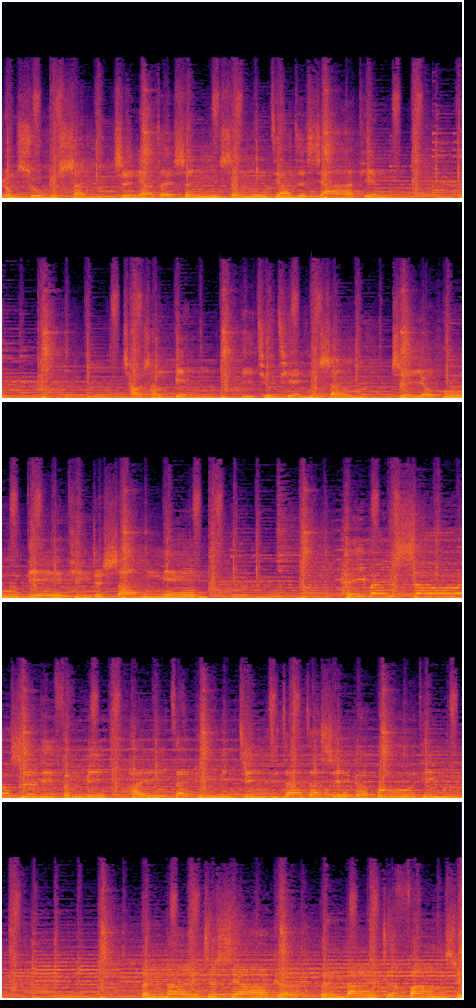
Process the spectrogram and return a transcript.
榕树上，知了在声声叫着夏天。操场边的秋千上，只有蝴蝶停在上面。黑板上老师的粉笔还在拼命叽叽喳喳写个不停。等待着下课，等待着放学，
